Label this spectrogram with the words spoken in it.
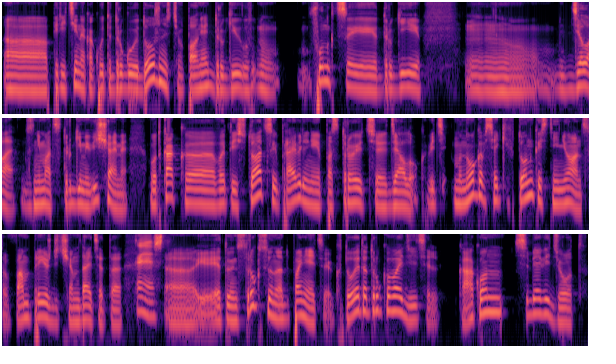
э, перейти на какую-то другую должность, выполнять другие ну, функции, другие дела, заниматься другими вещами. Вот как э, в этой ситуации правильнее построить э, диалог? Ведь много всяких тонкостей и нюансов. Вам прежде чем дать это, Конечно. Э, эту инструкцию, надо понять, кто этот руководитель, как он себя ведет,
